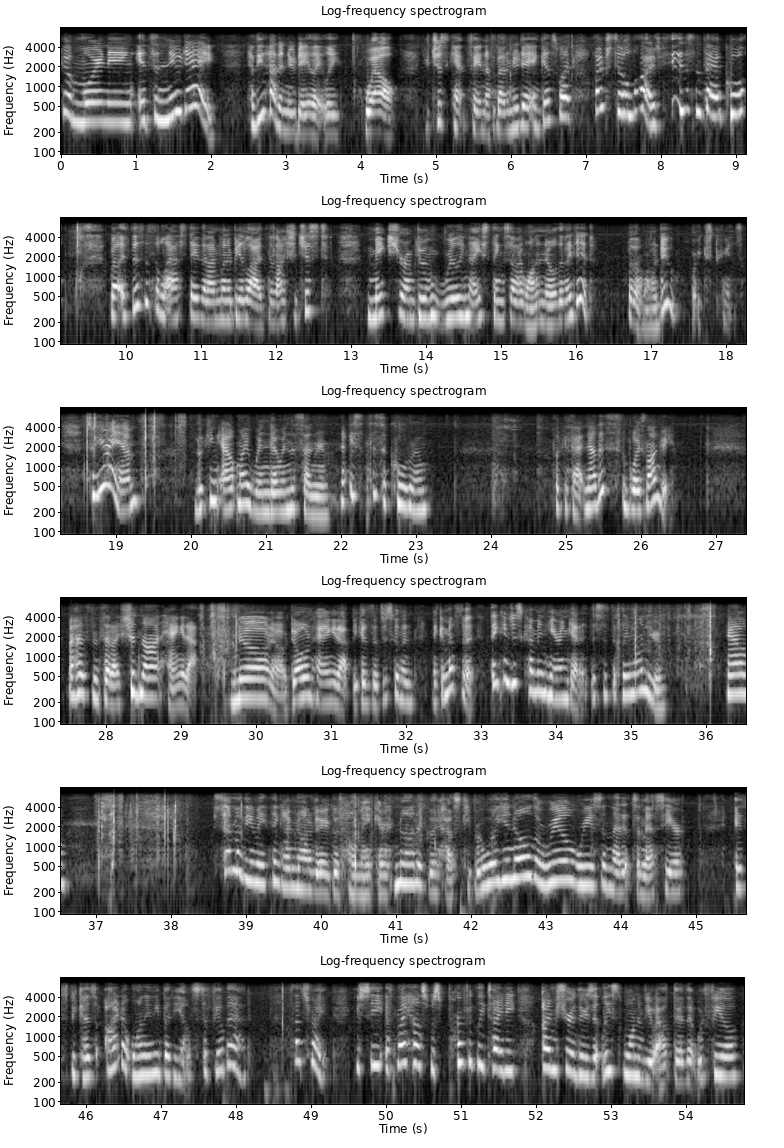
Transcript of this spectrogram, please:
Good morning. It's a new day. Have you had a new day lately? Well, you just can't say enough about a new day. And guess what? I'm still alive. Isn't that cool? Well, if this is the last day that I'm going to be alive, then I should just make sure I'm doing really nice things that I want to know that I did, or that I want to do or experience. So here I am, looking out my window in the sunroom. Now, isn't this a cool room? Look at that. Now, this is the boys' laundry. My husband said I should not hang it up. No, no, don't hang it up because they're just going to make a mess of it. They can just come in here and get it. This is the clean laundry room. Now, some of you may think I'm not a very good homemaker, not a good housekeeper. Well, you know the real reason that it's a mess here? It's because I don't want anybody else to feel bad. That's right. You see, if my house was perfectly tidy, I'm sure there's at least one of you out there that would feel,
